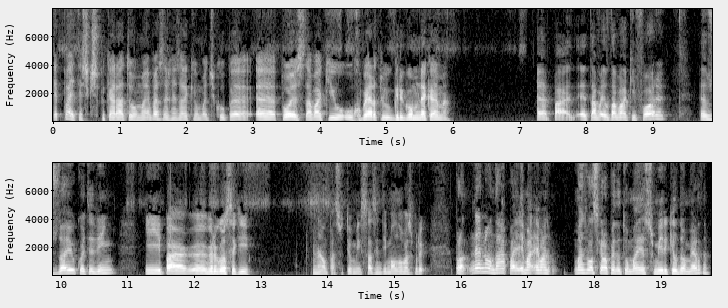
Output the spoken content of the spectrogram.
epá, tens que explicar à tua mãe, vais arranjar aqui uma desculpa. Uh, pois, estava aqui o, o Roberto gregou-me na cama. Uh, pá, ele estava aqui fora, ajudei-o, coitadinho, e pá, agregou-se aqui. Não, pá, se o teu amigo está a sentir mal, não vais por aí. Pronto, não, não dá, pá. É mais, é mais, mais vale chegar ao pé da tua mãe, assumir aquilo deu merda.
